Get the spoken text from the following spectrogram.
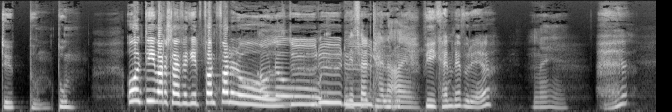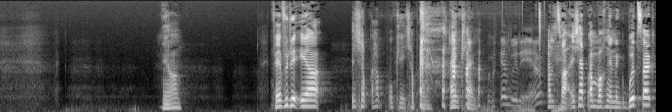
du, bum, bum. Und die Warteschleife geht von vorne los. Oh no. Du, du, du, Mir fällt keiner ein. Wie, kein wer würde er? Nee. Hä? Ja. Wer würde eher Ich hab, hab okay, ich habe einen. Einen kleinen. Wer würde er? Und zwar, ich habe am Wochenende Geburtstag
